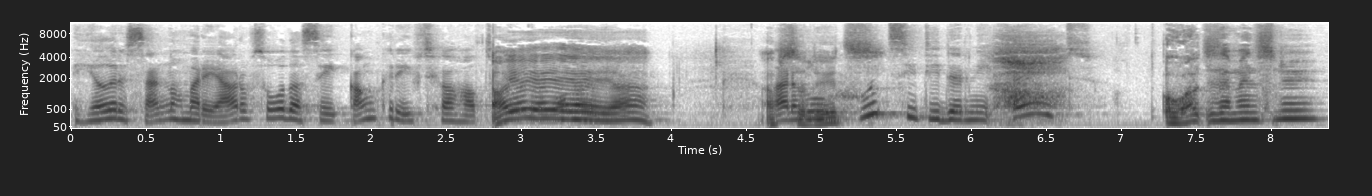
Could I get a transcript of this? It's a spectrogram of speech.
heel recent, nog maar een jaar of zo, dat zij kanker heeft gehad. Oh ja, ja, ja, ja. ja. Maar hoe Absoluut. goed ziet die er niet uit? Hoe oud is dat mens nu?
